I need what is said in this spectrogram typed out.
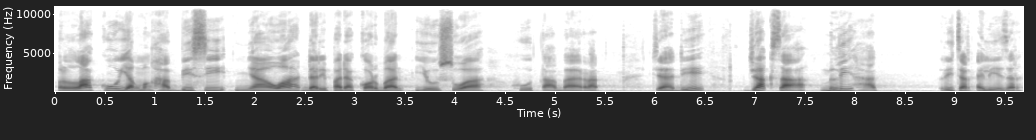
pelaku yang menghabisi nyawa daripada korban Yosua Huta Barat. Jadi jaksa melihat Richard Eliezer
